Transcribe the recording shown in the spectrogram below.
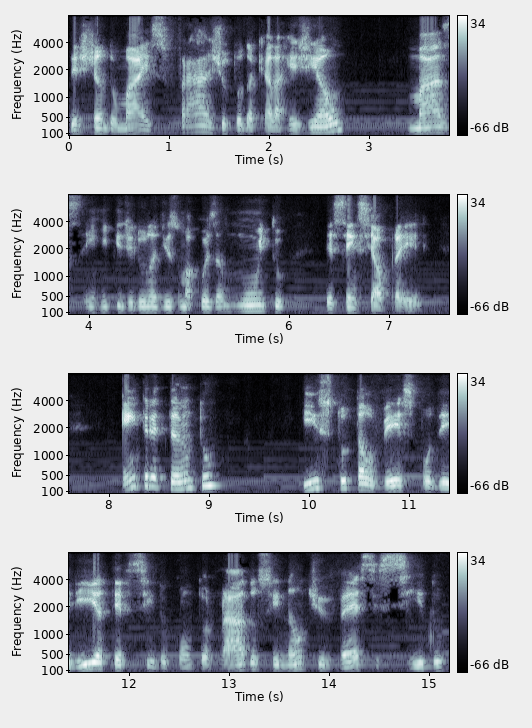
deixando mais frágil toda aquela região, mas Henrique de Luna diz uma coisa muito essencial para ele. Entretanto, isto talvez poderia ter sido contornado se não tivesse sido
